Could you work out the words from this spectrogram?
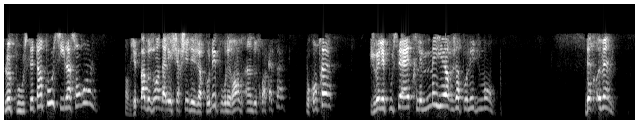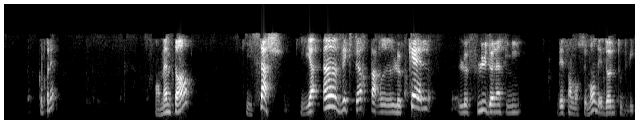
Le pouce, c'est un pouce, il a son rôle. Donc j'ai pas besoin d'aller chercher des Japonais pour les rendre 1, 2, 3, 4, 5. Au contraire, je vais les pousser à être les meilleurs Japonais du monde. D'être eux-mêmes. Comprenez? En même temps, qu'ils sachent qu'il y a un vecteur par lequel le flux de l'infini descend dans ce monde et donne toute vie.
